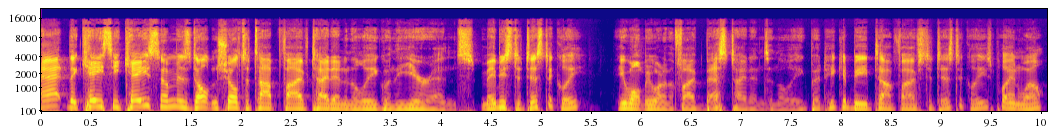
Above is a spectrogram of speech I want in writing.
At the Casey Kasem, is Dalton Schultz a top five tight end in the league when the year ends? Maybe statistically. He won't be one of the five best tight ends in the league, but he could be top five statistically. He's playing well.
